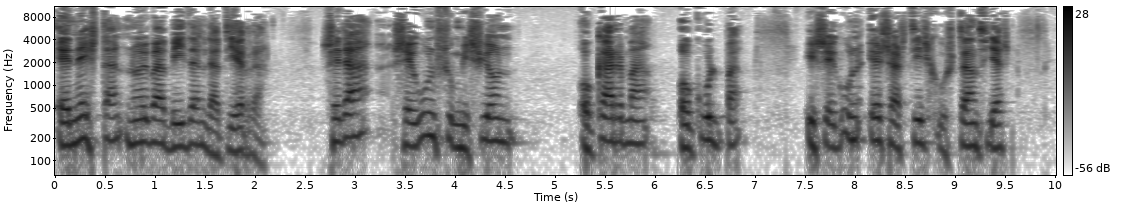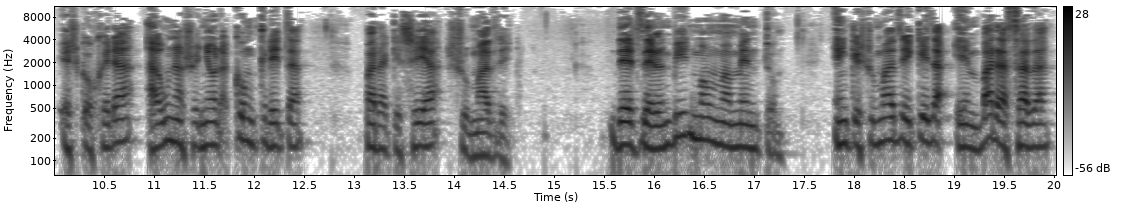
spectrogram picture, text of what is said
en esta nueva vida en la tierra. Será según su misión o karma o culpa y según esas circunstancias escogerá a una señora concreta para que sea su madre. Desde el mismo momento en que su madre queda embarazada,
